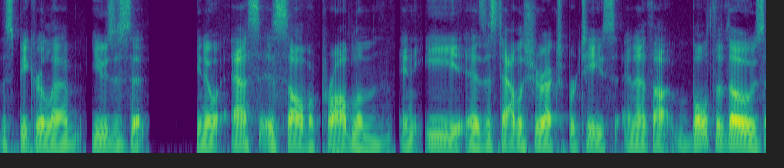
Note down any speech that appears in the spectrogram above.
the Speaker Lab uses it, you know, S is solve a problem and E is establish your expertise. And I thought both of those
